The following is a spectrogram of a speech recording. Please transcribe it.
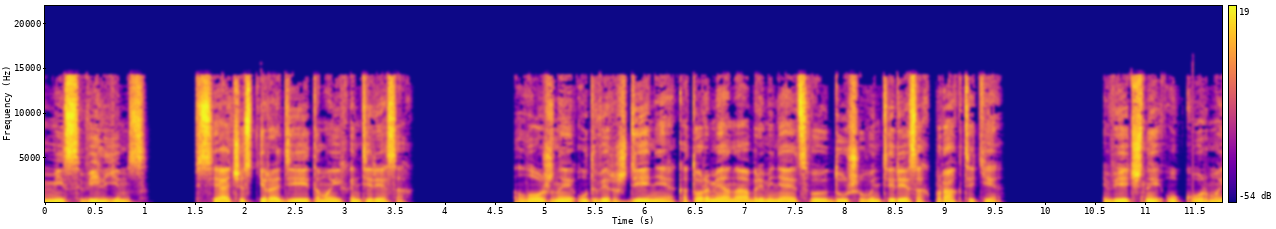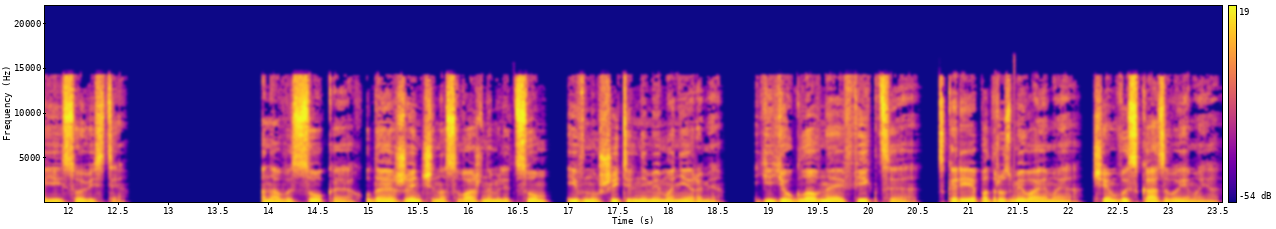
Мисс Вильямс всячески радеет о моих интересах. Ложные утверждения, которыми она обременяет свою душу в интересах практики, вечный укор моей совести. Она высокая, худая женщина с важным лицом и внушительными манерами. Ее главная фикция, скорее подразумеваемая, чем высказываемая.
